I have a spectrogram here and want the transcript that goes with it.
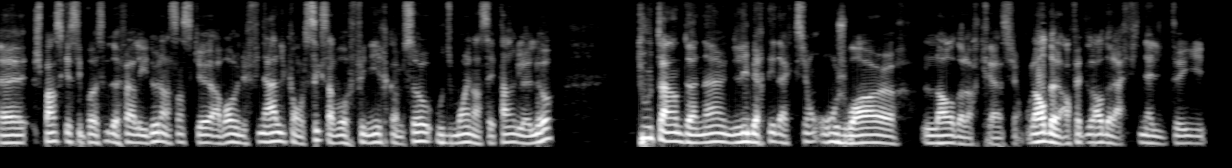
Euh, je pense que c'est possible de faire les deux dans le sens qu'avoir une finale qu'on sait que ça va finir comme ça, ou du moins dans cet angle-là, tout en donnant une liberté d'action aux joueurs lors de leur création, lors de, en fait, lors de la finalité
